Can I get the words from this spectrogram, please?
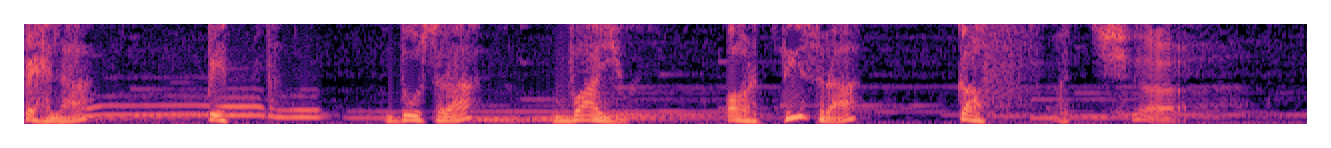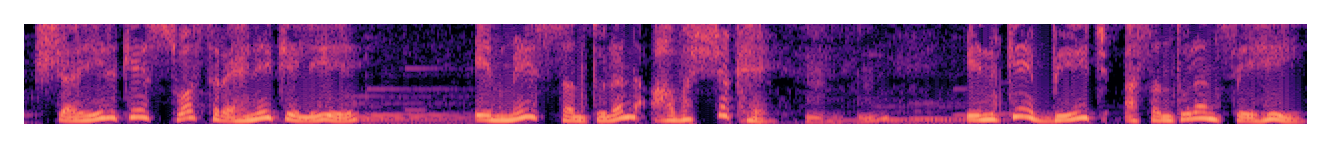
पहला पित्त दूसरा वायु और तीसरा कफ। अच्छा। शरीर के स्वस्थ रहने के लिए इनमें संतुलन आवश्यक है। इनके बीच असंतुलन से ही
